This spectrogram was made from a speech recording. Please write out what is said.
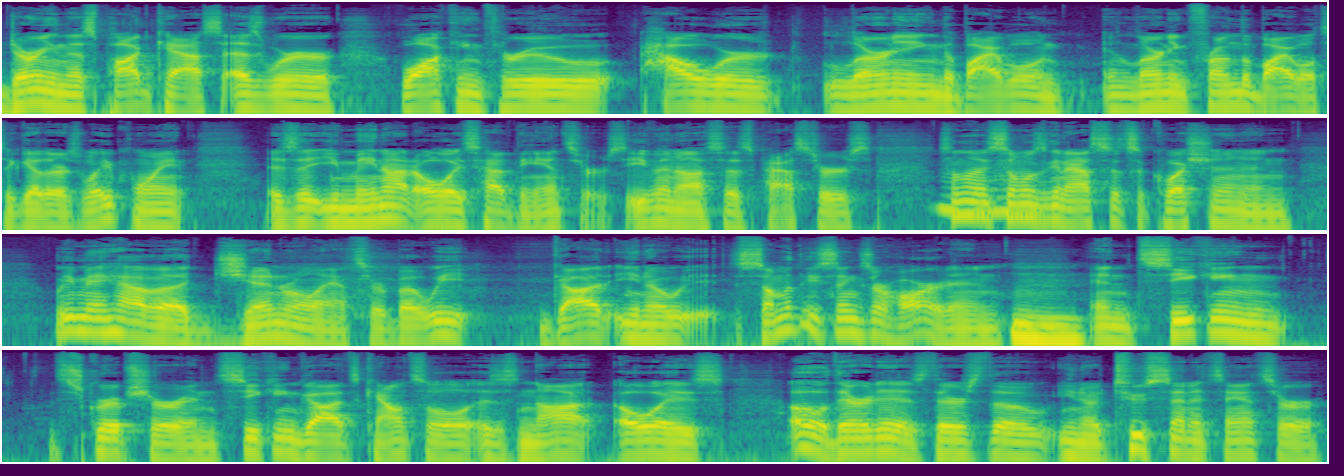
during this podcast as we're walking through how we're learning the Bible and, and learning from the Bible together as Waypoint is that you may not always have the answers. Even us as pastors, sometimes someone's going to ask us a question and we may have a general answer, but we God, you know, some of these things are hard, and Mm-hmm. and seeking Scripture and seeking God's counsel is not always. Oh, there it is. There's the you know two sentence answer.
